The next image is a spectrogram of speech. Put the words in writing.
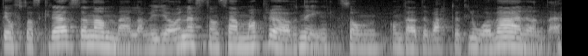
det oftast krävs en anmälan. Vi gör nästan samma prövning som om det hade varit ett lovärende.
